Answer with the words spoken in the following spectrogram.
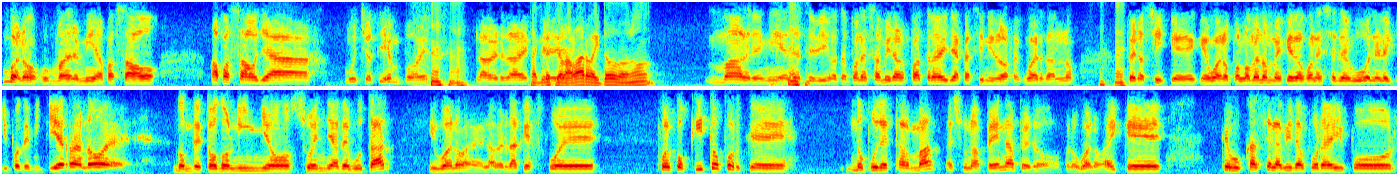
Bueno, pues madre mía, ha pasado, ha pasado ya mucho tiempo, ¿eh? La verdad es Te ha crecido la barba y todo, ¿no? Madre mía, ya te digo, te pones a mirar para atrás y ya casi ni lo recuerdas, ¿no? Pero sí, que, que bueno, por lo menos me quedo con ese debut en el equipo de mi tierra, ¿no? Eh, donde todo niño sueña debutar y bueno, eh, la verdad que fue fue poquito porque no pude estar más, es una pena, pero pero bueno, hay que, que buscarse la vida por ahí por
